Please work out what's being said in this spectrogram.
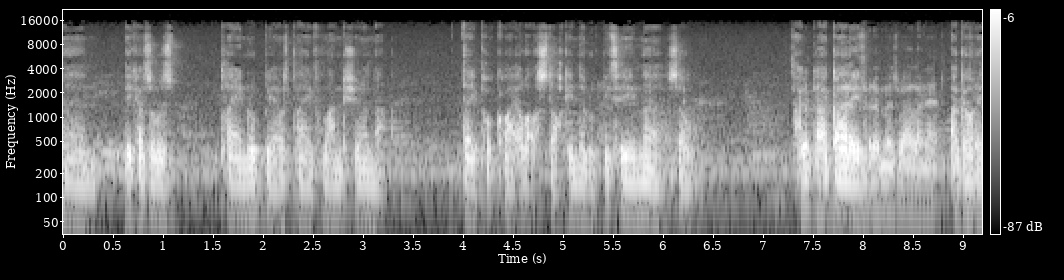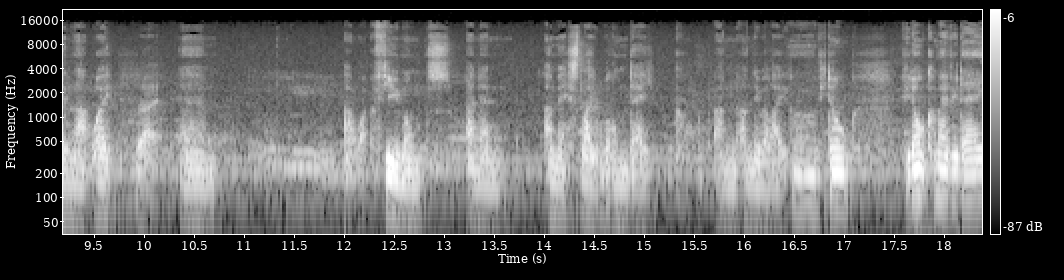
um, because I was playing rugby, I was playing for Lancashire and that, they put quite a lot of stock in the rugby team there, so I, I got in. for him as well, innit? I got in that way. Right. Um, I wa- a few months, and then I missed like one day, and, and they were like, "Oh, if you don't, if you don't come every day,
